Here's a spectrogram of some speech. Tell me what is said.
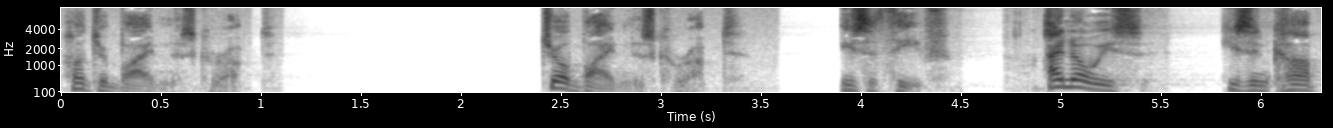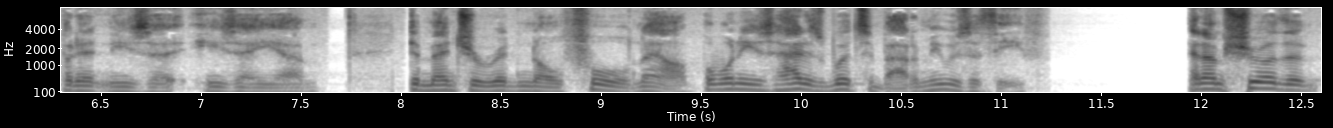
Hunter Biden is corrupt. Joe Biden is corrupt. He's a thief. I know he's he's incompetent and he's a he's a um, dementia-ridden old fool now, but when he's had his wits about him, he was a thief. And I'm sure that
